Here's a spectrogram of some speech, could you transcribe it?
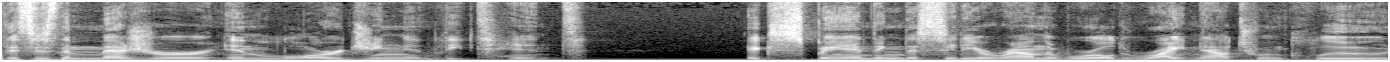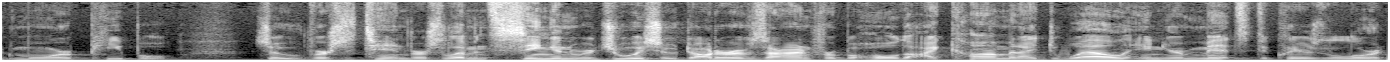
This is the measurer enlarging the tent, expanding the city around the world right now to include more people. So, verses 10, verse 11 Sing and rejoice, O daughter of Zion, for behold, I come and I dwell in your midst, declares the Lord.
